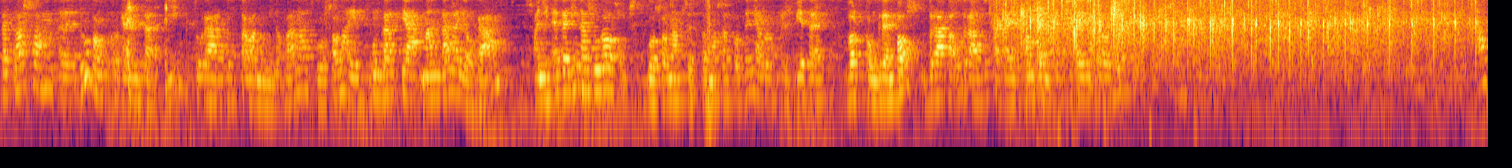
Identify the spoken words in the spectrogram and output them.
Zapraszam e, drugą z organizacji, która została nominowana, zgłoszona jest Fundacja Mandala Yoga. Pani Ewelina Żurowicz, zgłoszona przez Tomasza Sotynia oraz Elżbietę Wolską-Grębosz. Brawa od razu, taka jest konwencja przy tej nagrodzie. A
